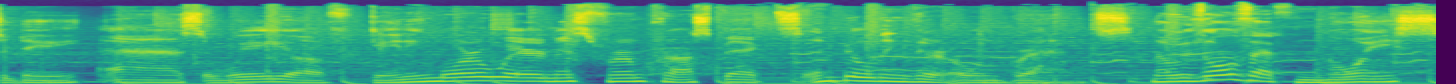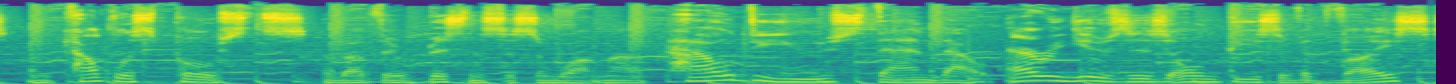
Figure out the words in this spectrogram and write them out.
today as a way of gaining more awareness from prospects and building their own brands. Now, with all that noise and countless posts about their businesses and whatnot, how do you stand out? Ari gives his own piece of advice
